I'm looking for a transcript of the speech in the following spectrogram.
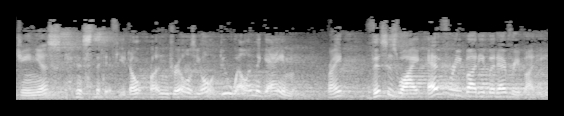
genius, is that if you don't run drills, you won't do well in the game, right? This is why everybody but everybody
